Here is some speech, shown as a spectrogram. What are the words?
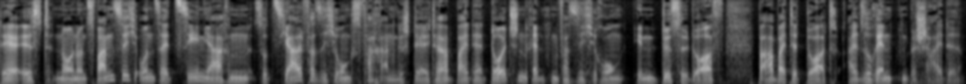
Der ist 29 und seit zehn Jahren Sozialversicherungsfachangestellter bei der Deutschen Rentenversicherung in Düsseldorf, bearbeitet dort also Rentenbescheide.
